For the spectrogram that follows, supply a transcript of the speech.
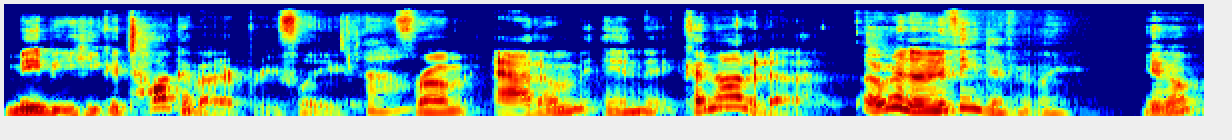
maybe he could talk about it briefly. Oh. From Adam in Canada. I would have done anything differently. You know?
